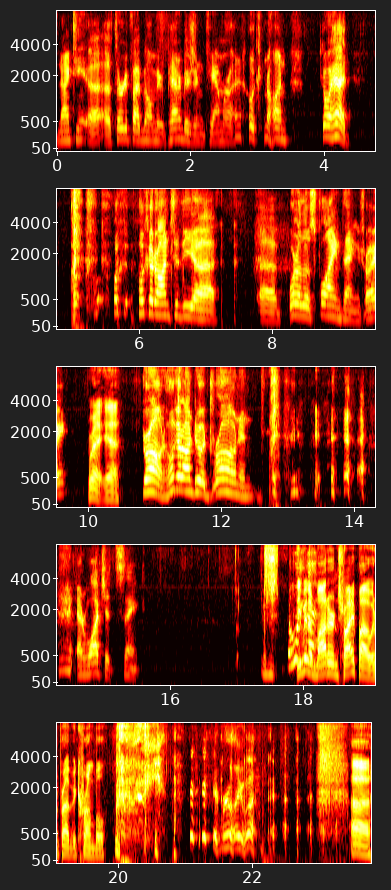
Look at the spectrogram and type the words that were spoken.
19, uh, a 35 millimeter Panavision camera, and hook it on, go ahead, hook, hook, hook it onto the, uh, uh, what are those flying things, right? Right. Yeah. Drone, hook it onto a drone and and watch it sink. But look Even at a modern tripod would probably crumble. it it really would. Uh,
